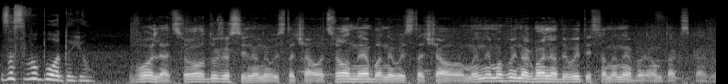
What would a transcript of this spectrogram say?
за свободою. Воля, цього дуже сильно не вистачало, цього неба не вистачало. Ми не могли нормально дивитися на небо, я вам так скажу.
